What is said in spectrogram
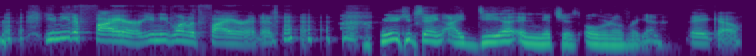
you need a fire. You need one with fire in it. we need to keep saying idea and niches over and over again. There you go.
